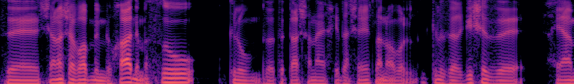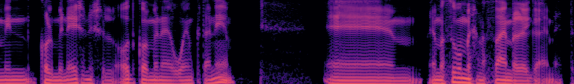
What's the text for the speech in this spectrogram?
זה שנה שעברה במיוחד, הם עשו, כאילו, זאת הייתה השנה היחידה שיש לנו, אבל כאילו זה הרגיש שזה היה מין culmination של עוד כל מיני אירועים קטנים. הם, הם עשו במכנסיים ברגע האמת.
